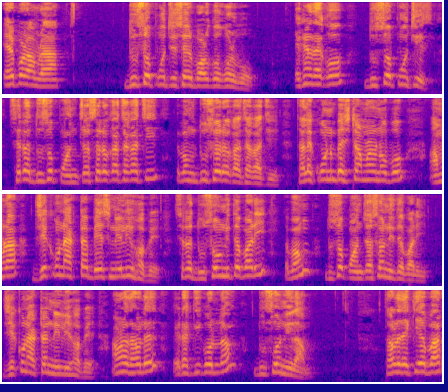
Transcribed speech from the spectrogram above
এরপর আমরা দুশো পঁচিশের বর্গ করব। এখানে দেখো দুশো পঁচিশ, সেটা দুশো পঞ্চাশেরও কাছাকাছি এবং দুশোরও কাছাকাছি। তাহলে কোন বেসটা আমরা নেব? আমরা যে কোনো একটা বেস নিলেই হবে। সেটা দুশোও নিতে পারি এবং দুশো পঞ্চাশও নিতে পারি। যে কোনো একটা নিলেই হবে। আমরা তাহলে এটা কি করলাম? দুশো নিলাম। তাহলে দেখি এবার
